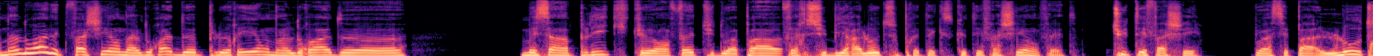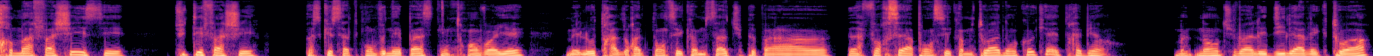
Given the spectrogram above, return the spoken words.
On a le droit d'être fâché, on a le droit de pleurer, on a le droit de. Mais ça implique que en fait, tu dois pas faire subir à l'autre sous prétexte que tu es fâché en fait. Tu t'es fâché. Tu vois, c'est pas l'autre m'a fâché, c'est tu t'es fâché parce que ça te convenait pas ce qu'on te renvoyait, mais l'autre a le droit de penser comme ça, tu peux pas la forcer à penser comme toi, donc ok, très bien. Maintenant, tu vas aller dealer avec toi,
